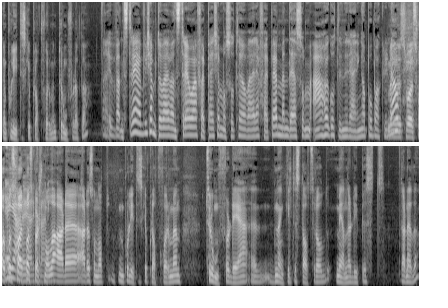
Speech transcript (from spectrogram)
Den politiske plattformen trumfer dette? Venstre vi kommer til å være Venstre, og Frp kommer også til å være Frp. Men det som jeg har gått inn i regjeringa på bakgrunn av Men svar, svar, på, svar på spørsmålet. Er det, er det sånn at den politiske plattformen trumfer det eh, den enkelte statsråd mener dypest der nede?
